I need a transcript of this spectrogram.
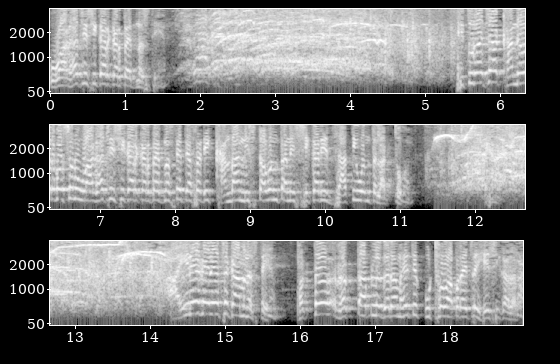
वाघाची शिकार करता येत नसते. वाघाच्या खांद्यावर बसून वाघाची शिकार करता येत नसते त्यासाठी खांदा निस्तावंत आणि शिकारी जातीवंत लागतो. आहिऱ्या गैऱ्याचं काम नसते. फक्त रक्त आपलं गरम आहे ते कुठं वापरायचं हे शिका जरा.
